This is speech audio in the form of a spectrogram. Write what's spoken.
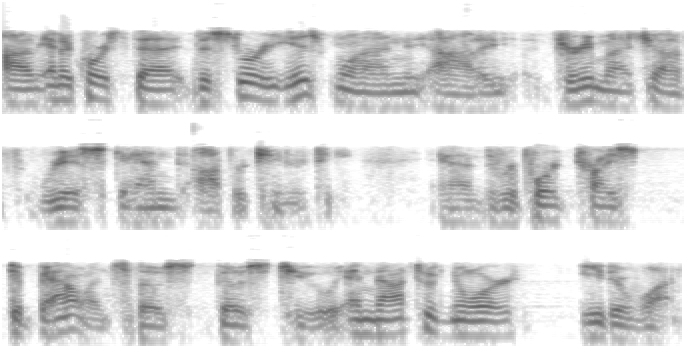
Um, and of course, the, the story is one uh, very much of risk and opportunity. And the report tries to balance those, those two and not to ignore either one.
